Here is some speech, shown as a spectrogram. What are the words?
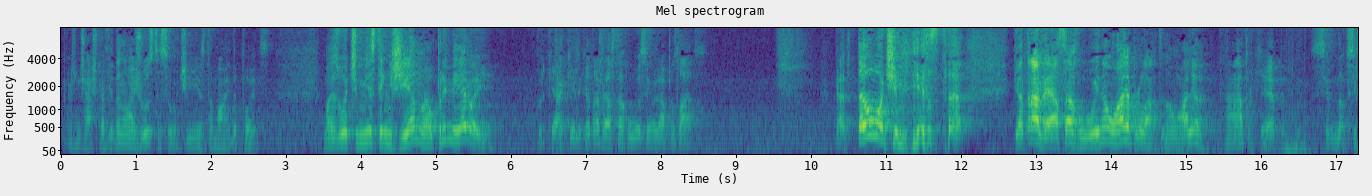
Porque a gente acha que a vida não é justa se o otimista morre depois. Mas o otimista ingênuo é o primeiro aí. Porque é aquele que atravessa a rua sem olhar para os lados. É tão otimista que atravessa a rua e não olha para o lado. Não olha. Ah, por quê? Porque se, não, se,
